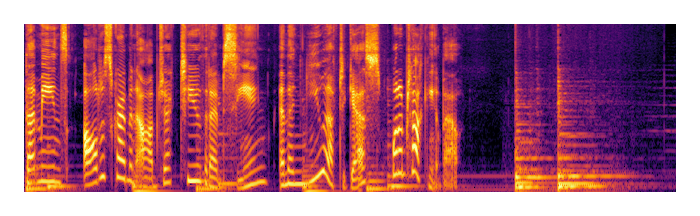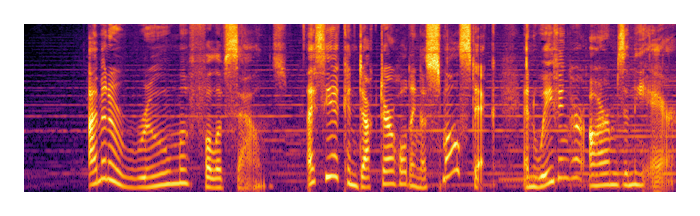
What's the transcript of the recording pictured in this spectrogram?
That means I'll describe an object to you that I'm seeing, and then you have to guess what I'm talking about. I'm in a room full of sounds. I see a conductor holding a small stick and waving her arms in the air.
